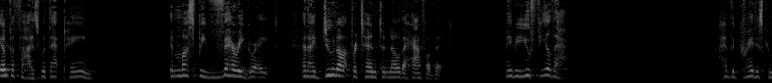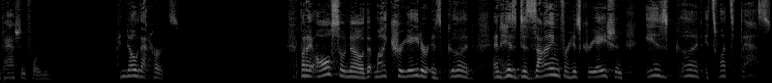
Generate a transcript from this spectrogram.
empathize with that pain. It must be very great, and I do not pretend to know the half of it. Maybe you feel that. I have the greatest compassion for you. I know that hurts. But I also know that my Creator is good, and His design for His creation is good. It's what's best.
